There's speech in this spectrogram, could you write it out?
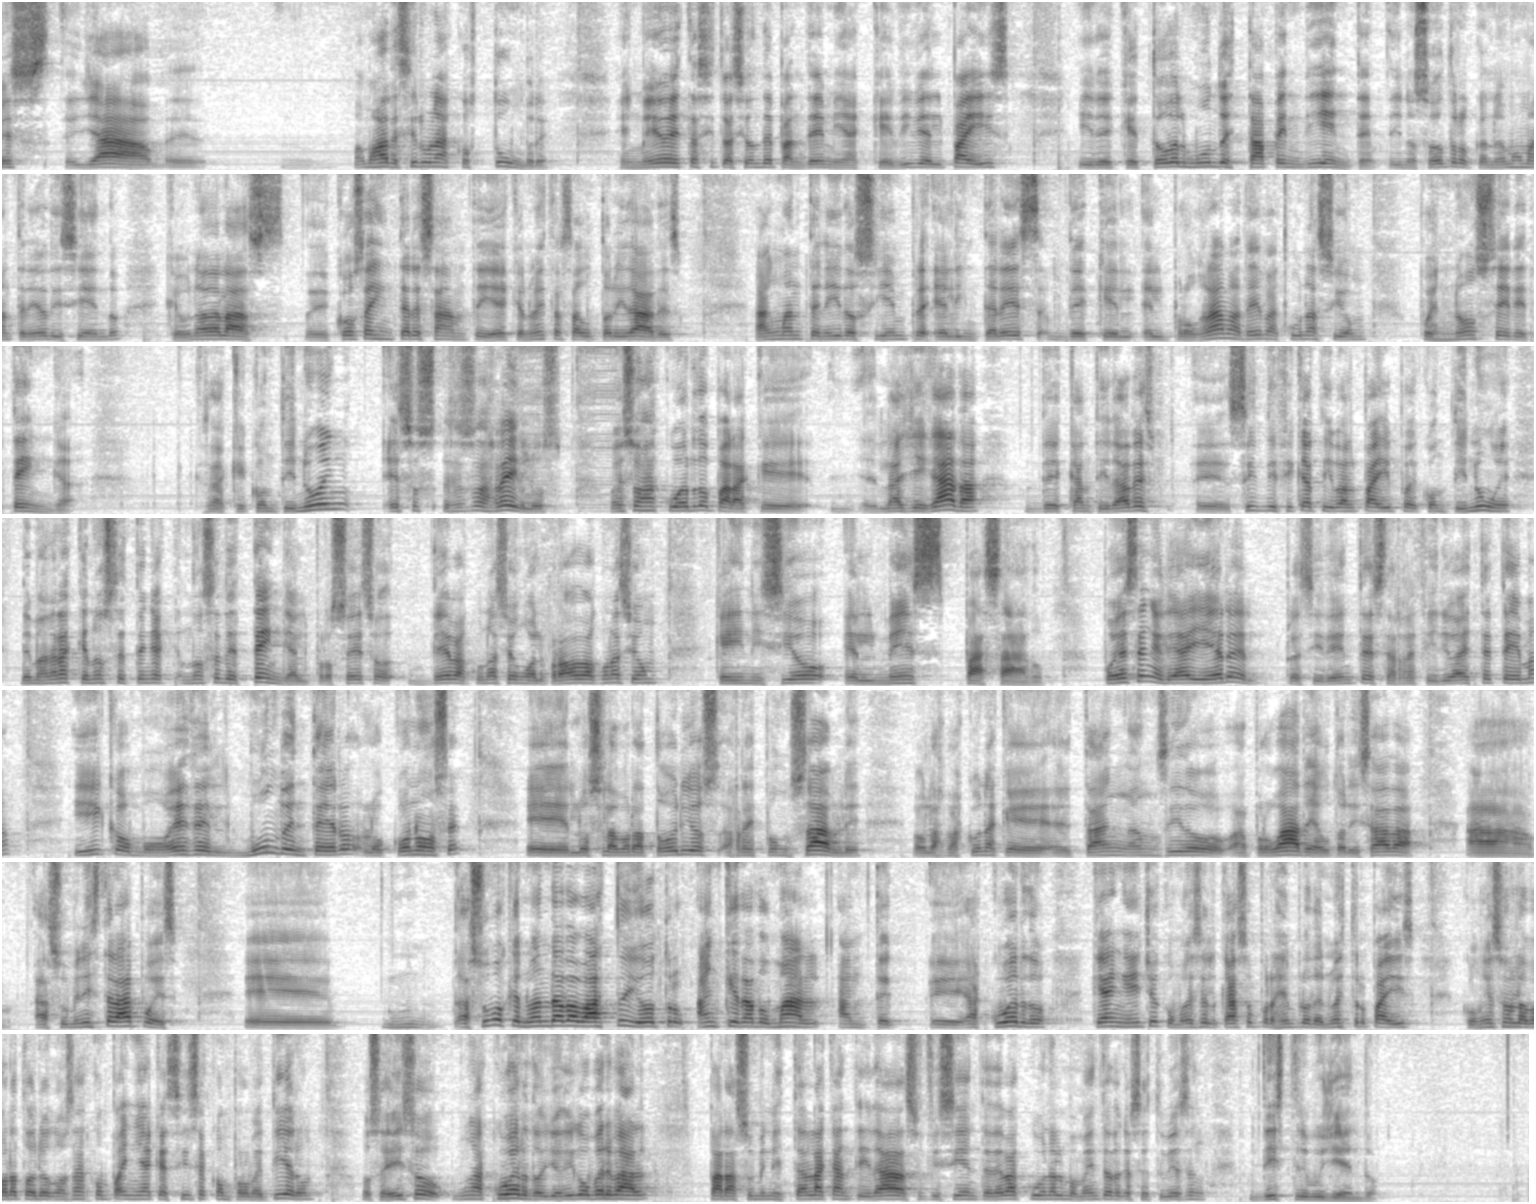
es ya, vamos a decir, una costumbre, en medio de esta situación de pandemia que vive el país y de que todo el mundo está pendiente. Y nosotros que nos hemos mantenido diciendo que una de las eh, cosas interesantes es que nuestras autoridades han mantenido siempre el interés de que el, programa de vacunación pues no se detenga, o sea, que continúen esos, esos arreglos o esos acuerdos para que la llegada de cantidades eh, significativa al país, pues continúe de manera que no se, tenga, no se detenga el proceso de vacunación o el programa de vacunación que inició el mes pasado. Pues en el día de ayer el presidente se refirió a este tema y como es del mundo entero, lo conoce, eh, los laboratorios responsables o las vacunas que están, han sido aprobadas y autorizadas a, suministrar, pues eh, asumo que no han dado abasto y otros han quedado mal ante eh, acuerdos que han hecho, como es el caso, por ejemplo, de nuestro país, con esos laboratorios, con esas compañías que sí se comprometieron o se hizo un acuerdo, yo digo verbal, para suministrar la cantidad suficiente de vacuna al momento de que se estuviesen distribuyendo.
